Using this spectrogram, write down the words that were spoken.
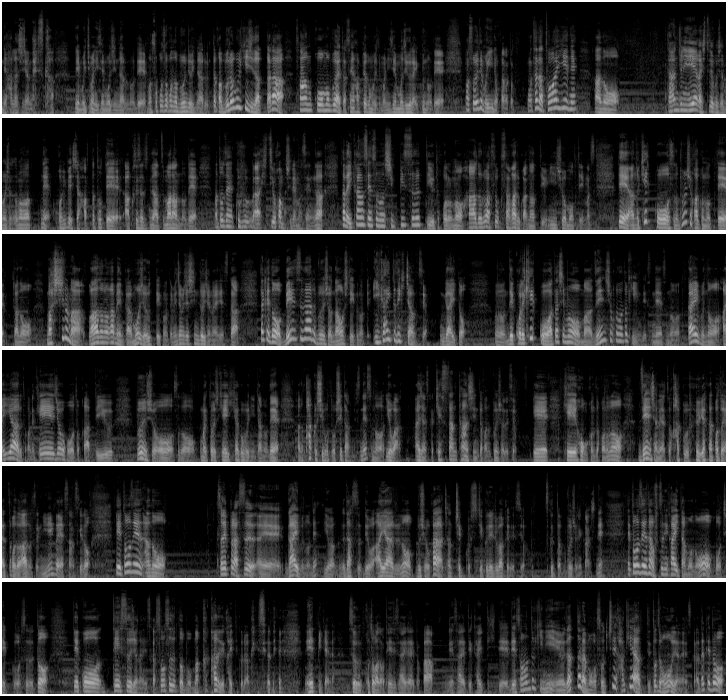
ね、話じゃないですか。ね、もう1万2000文字になるので、まあ、そこそこの分量になる。だからブログ記事だったら3項目ぐらいだったら1800文字で、まあ、2000文字ぐらいいくので、まあ、それでもいいのかなと。まあ、ただ、とはいえね、あの、単純に AI が出力した文章をそのままね、コピペして貼ったとてアクセスに集まらんので、まあ、当然工夫は必要かもしれませんが、ただいかんせんその執筆するっていうところのハードルはすごく下がるかなっていう印象を持っています。で、あの結構その文章書くのって、あの、真っ白なワードの画面から文字を打っていくのってめちゃめちゃしんどいじゃないですか。だけど、ベースがある文章を直していくのって意外とできちゃうんですよ。意外と。うん、で、これ結構私も、まあ前職の時にですね、その外部の IR とかね、経営情報とかっていう文章を、その、まあ当時経営企画部にいたので、あの、書く仕事をしてたんですね。その、要は、あれじゃないですか、決算単身とかの文章ですよ。経営、経営報告のところの前者のやつを書くようなことをやったことがあるんですよ。2年ぐらいやってたんですけど。で、当然、あの、それプラス、えー、外部のね、要は出す、要は IR の部署がちゃんとチェックしてくれるわけですよ。作った文章に関してね。で当然多分普通に書いたものをこうチェックをすると、で、こう、提出するじゃないですか。そうすると、もう真っ赤っかで返ってくるわけですよね。え？みたいな。すぐ言葉とか訂正されたりとか、ね、されて帰ってきて、で、その時に、だったらもうそっちで書けやって当然思うじゃないですか。だけど、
